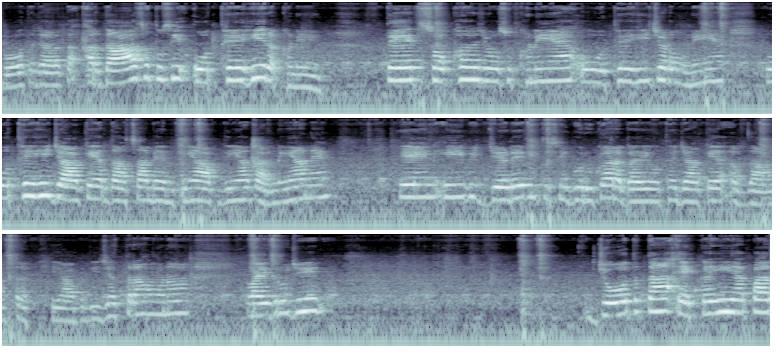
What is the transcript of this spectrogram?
ਬਹੁਤ ਜ਼ਿਆਦਾ, ਤਾਂ ਅਰਦਾਸ ਤੁਸੀਂ ਉੱਥੇ ਹੀ ਰੱਖਣੀ ਹੈ। ਤੇ ਸੁੱਖ ਜੋ ਸੁਖਣੀ ਹੈ, ਉਹ ਉੱਥੇ ਹੀ ਚੜਾਉਣੀ ਹੈ, ਉੱਥੇ ਹੀ ਜਾ ਕੇ ਅਰਦਾਸਾਂ ਬੇਨਤੀਆਂ ਆਪਦੀਆਂ ਕਰਨੀਆਂ ਨੇ। ਇਹ ਇਹ ਵੀ ਜਿਹੜੇ ਵੀ ਤੁਸੀਂ ਗੁਰੂ ਘਰ ਗਏ, ਉੱਥੇ ਜਾ ਕੇ ਅਰਦਾਸ ਰੱਖੀ ਆਪ ਦੀ ਜਿਸ ਤਰ੍ਹਾਂ ਹੁਣ ਵਾਹਿਗੁਰੂ ਜੀ, ਜੋਤ ਤਾਂ ਇੱਕ ਹੀ ਹੈ, ਪਰ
